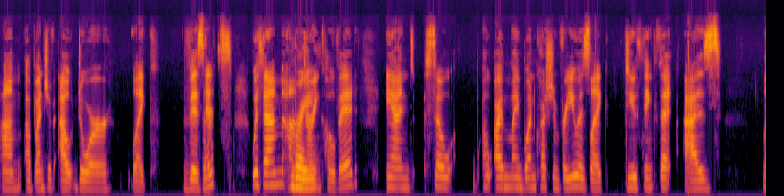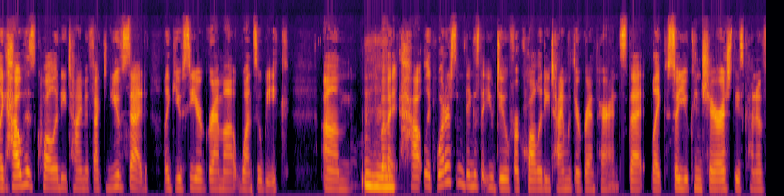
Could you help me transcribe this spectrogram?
um a bunch of outdoor like visits with them um, Right. during covid and so oh, I, my one question for you is like do you think that as like how has quality time affected you've said like you see your grandma once a week um Mhm. but how like what are some things that you do for quality time with your grandparents that like so you can cherish these kind of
